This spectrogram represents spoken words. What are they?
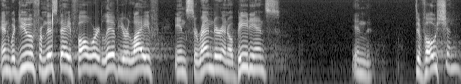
And would you, from this day forward, live your life in surrender and obedience, in devotion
